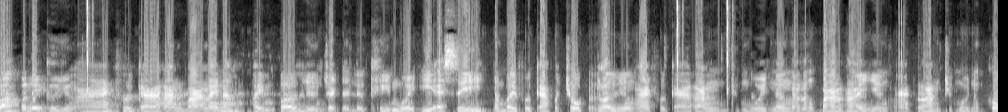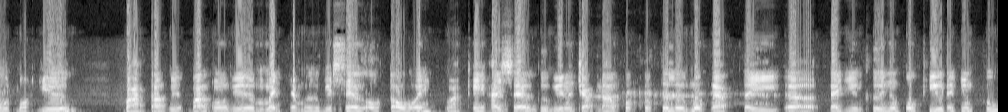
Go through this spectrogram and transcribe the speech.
បាទប៉ុន្នេះគឺយើងអាចធ្វើការ run បានហើយណា27យើងចុចទៅលើ key មួយ ESC ដើម្បីធ្វើការបញ្ចប់ឥឡូវយើងអាចធ្វើការ run ជាមួយនឹងអានឹងបានហើយយើងអាច run ជាមួយនឹង code របស់យើងបាទតើវាបើកវាមិនតែមើលវា sell auto ហ៎បាទគេហើយ sell គឺវានឹងចាប់ដើមពុកទៅលើមុខនៃផ្ទៃដែលយើងឃើញហ្នឹង profile ដែលខ្ញុំគូស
